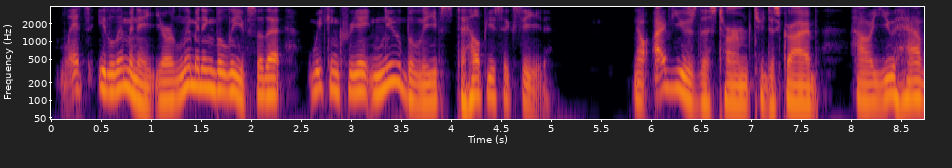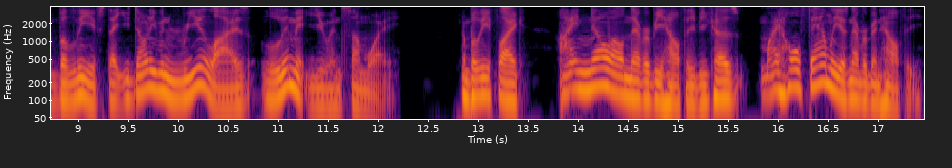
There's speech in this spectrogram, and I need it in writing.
Let's eliminate your limiting beliefs so that we can create new beliefs to help you succeed. Now, I've used this term to describe how you have beliefs that you don't even realize limit you in some way. A belief like, I know I'll never be healthy because my whole family has never been healthy.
